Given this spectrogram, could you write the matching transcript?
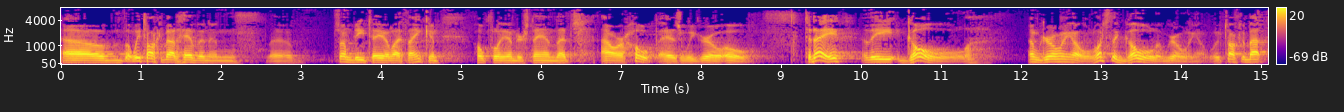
Uh, but we talked about heaven in uh, some detail, I think, and hopefully understand that's our hope as we grow old. Today, the goal of growing old? What's the goal of growing old? We've talked about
